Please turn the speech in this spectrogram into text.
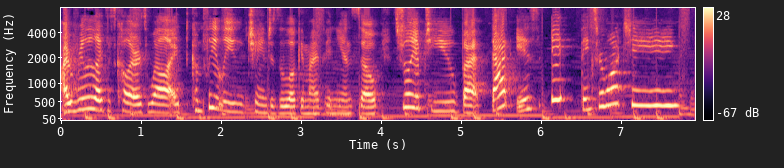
I really like this color as well. It completely changes the look in my opinion, so it's really up to you, but that is it. Thanks for watching!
